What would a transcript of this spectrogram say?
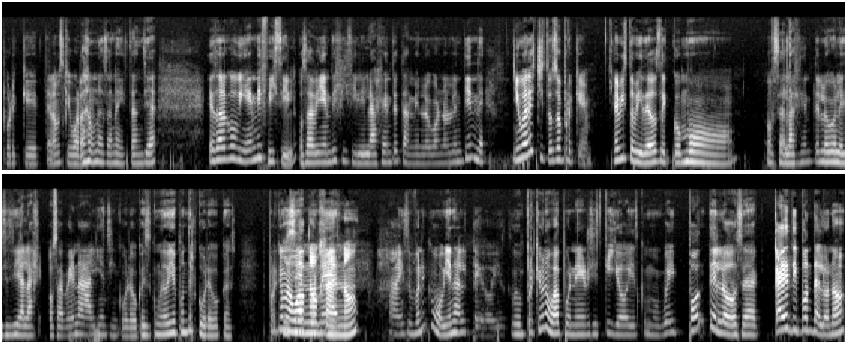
porque tenemos que guardar una sana distancia es algo bien difícil, o sea, bien difícil y la gente también luego no lo entiende. Igual es chistoso porque he visto videos de cómo, o sea, la gente luego le dice así a la, o sea, ven a alguien sin cubrebocas y es como, oye, ponte el cubrebocas. ¿Por qué me Y lo se voy a enojan, poner? ¿no? Ajá, y se ponen como bien al pedo. Y es como, ¿por qué me lo voy a poner si es que yo? Y es como, güey, póntelo. O sea, cállate y póntelo, ¿no?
